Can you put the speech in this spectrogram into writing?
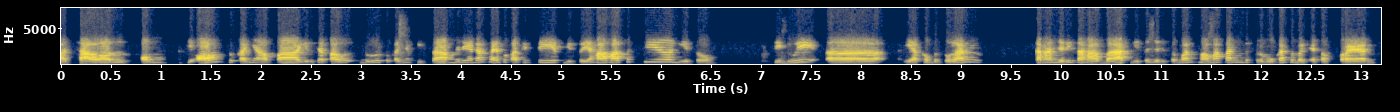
uh, calon om si om sukanya apa gitu. Saya tahu dulu sukanya pisang jadi kadang saya suka titip gitu ya hal-hal kecil gitu. Si Dwi uh, ya kebetulan karena jadi sahabat gitu jadi teman mama kan terbuka sebagai as a friend.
